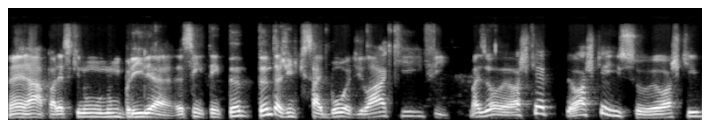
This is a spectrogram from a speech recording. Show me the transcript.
né? Ah, parece que não, não brilha, assim, tem tant, tanta gente que sai boa de lá que, enfim. Mas eu, eu acho que é, eu acho que é isso. Eu acho que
